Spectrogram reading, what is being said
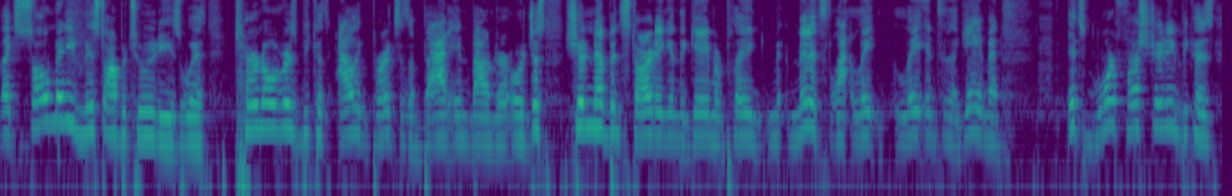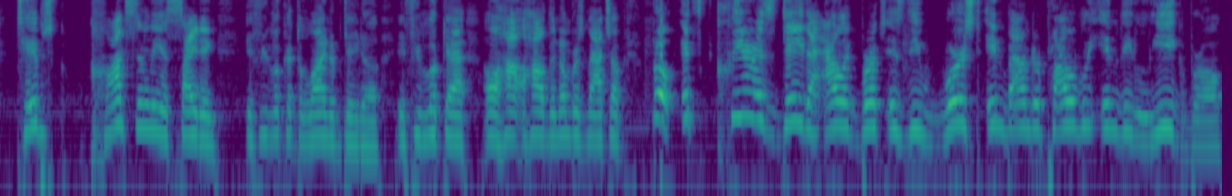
Like so many missed opportunities with turnovers because Alec Burks is a bad inbounder or just shouldn't have been starting in the game or playing minutes late late into the game and it's more frustrating because Tibbs constantly is citing if you look at the lineup data, if you look at oh how, how the numbers match up. Bro, it's clear as day that Alec Burks is the worst inbounder probably in the league, bro.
